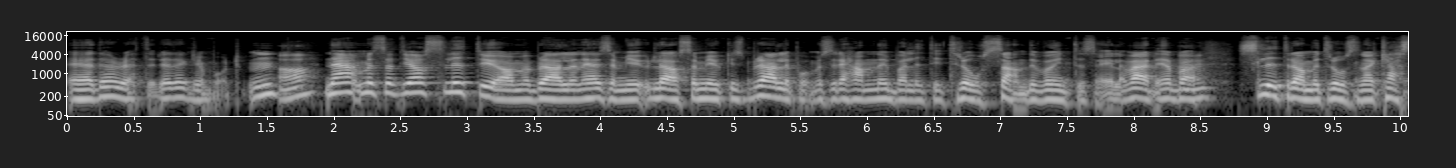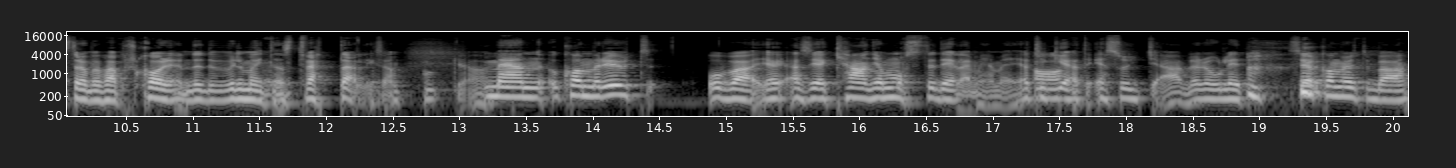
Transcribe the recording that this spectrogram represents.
Eh, det har du rätt i, det hade jag glömt bort. Mm. Ja. Nej, men så att jag sliter ju av med brallorna. Jag har mjuk, lösa mjukisbrallor på mig, så det hamnar ju bara lite i trosan. Det var ju inte så hela världen. Jag bara Nej. sliter av med trosorna, kastar dem i papperskorgen. Det det vill man ju inte ens tvätta liksom. God. men kommer ut och bara, jag, alltså jag kan, jag måste dela med mig. Jag tycker Ja. att det är så jävla roligt. Så jag kommer ut och bara,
